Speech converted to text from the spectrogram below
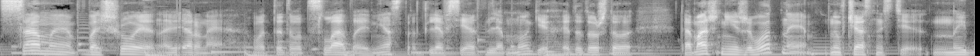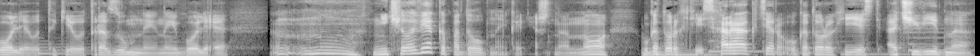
самое большое, наверное, вот это вот слабое место для всех, для многих, это то, что домашние животные, ну, в частности, наиболее вот такие вот разумные, наиболее, ну, не человекоподобные, конечно, но у которых есть характер, у которых есть, очевидно,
